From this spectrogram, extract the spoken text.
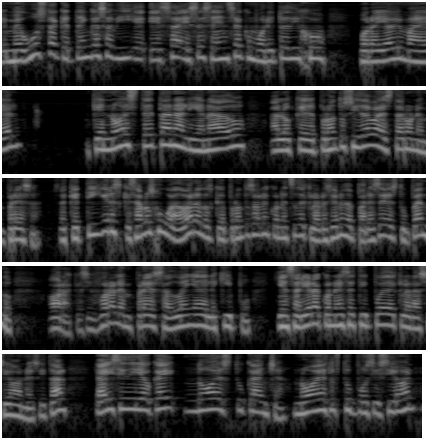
Eh, me gusta que tenga esa, e, esa, esa esencia, como ahorita dijo por ahí Abimael, que no esté tan alienado a lo que de pronto sí deba de estar una empresa. O sea, que Tigres, que sean los jugadores los que de pronto salen con estas declaraciones, me parece estupendo. Ahora, que si fuera la empresa dueña del equipo quien saliera con ese tipo de declaraciones y tal, ahí sí diría, ok, no es tu cancha, no es tu posición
